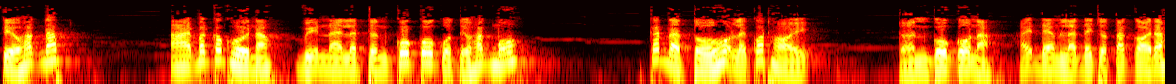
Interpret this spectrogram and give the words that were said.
Tiểu Hắc đáp, ai bắt cóc hồi nào? Vị này là Trần Cô Cô của Tiểu Hắc mỗ. Cát Đà Tố lại quát hỏi, Trần Cô Cô nào, hãy đem lại đây cho ta coi đã.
